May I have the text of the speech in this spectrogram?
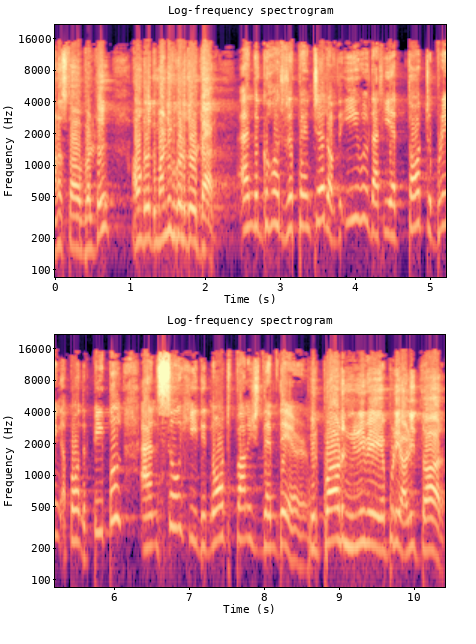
மனஸ்தாபப்பட்டு அவங்களுக்கு மன்னிப்பு கொடுத்து விட்டார். And the God repented of the evil that he had thought to bring upon the people, and so he did not punish them there. பிற்பாடு நினைவை எப்படி அழித்தார்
